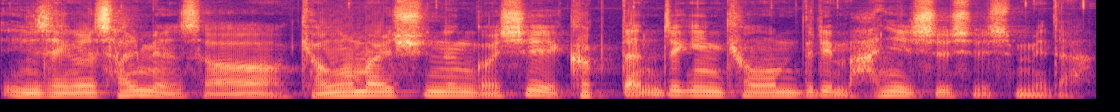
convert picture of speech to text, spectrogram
인생을 살면서 경험할 수 있는 것이 극단적인 경험들이 많이 있을 수 있습니다.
